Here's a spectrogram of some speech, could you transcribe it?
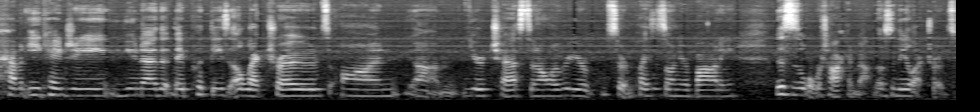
have an EKG, you know that they put these electrodes on um, your chest and all over your certain places on your body. This is what we're talking about. Those are the electrodes.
